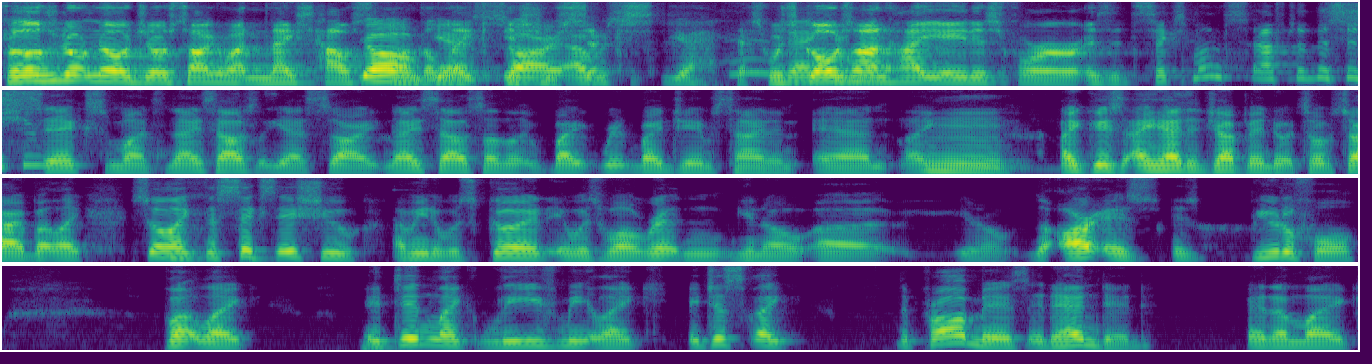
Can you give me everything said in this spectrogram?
for those who don't know, Joe's talking about Nice House oh, on the Lake sorry, issue six. Was, yeah, yes, which goes you, on hiatus for is it six months after this issue? Six months. Nice House. Yeah, sorry. Nice House on the by written by James Tynion, and like mm. I guess I had to jump into it, so I'm sorry. But like, so like the sixth issue, I mean, it was good. It was well written. You know, uh, you know, the art is is beautiful, but like, it didn't like leave me like it just like the problem is it ended, and I'm like,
